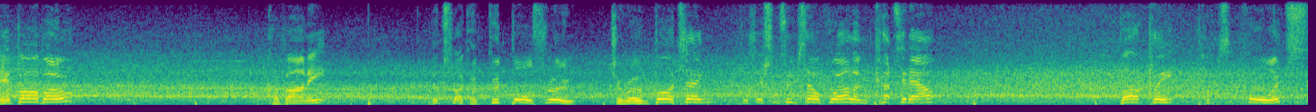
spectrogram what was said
Ibarbo. Cavani. Looks like a good ball through. Jerome Boateng positions himself well and cuts it out. Barkley pumps it forwards.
